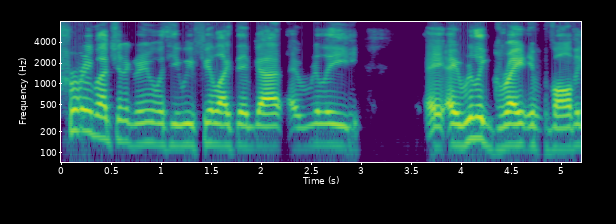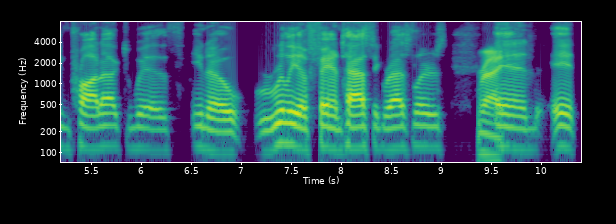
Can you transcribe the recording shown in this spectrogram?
pretty much in agreement with you. We feel like they've got a really a, a, really great evolving product with, you know, really a fantastic wrestlers. Right. And it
